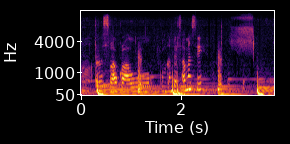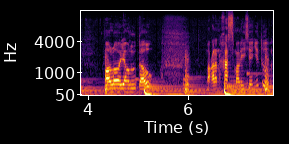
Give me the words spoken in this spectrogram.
Ah. terus lauk-lauk hampir sama sih Kalau yang lu tahu makanan khas Malaysianya tuh apa?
